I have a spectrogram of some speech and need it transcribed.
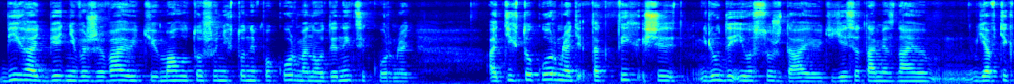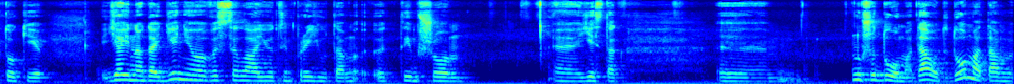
Бігають, бідні, виживають, мало того, що ніхто не покорме, але одиниці кормлять. А ті, хто кормлять, так тих ще люди і осуждають. Є там, я знаю, я в Тіктокі, я іноді деньги висилаю цим приютам, тим, що е, є так. Е, ну, що вдома, да, от вдома там,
